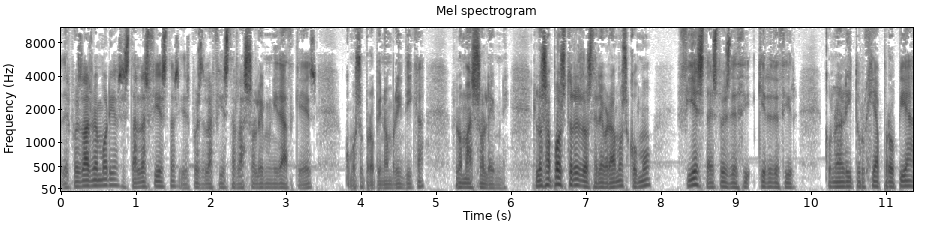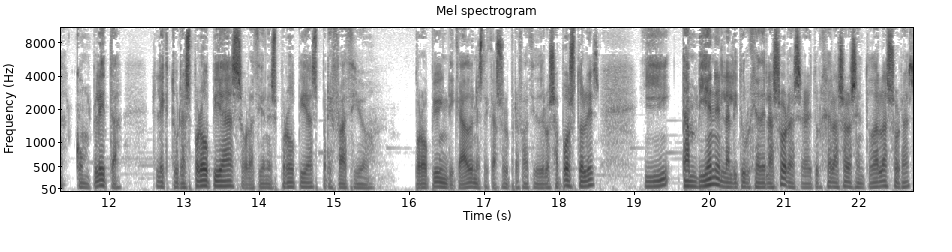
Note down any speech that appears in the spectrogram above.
Después de las memorias están las fiestas y después de las fiestas la solemnidad, que es, como su propio nombre indica, lo más solemne. Los apóstoles los celebramos como fiesta, esto es quiere decir con una liturgia propia completa, lecturas propias, oraciones propias, prefacio propio indicado, en este caso el prefacio de los apóstoles, y también en la liturgia de las horas. En la liturgia de las horas, en todas las horas,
